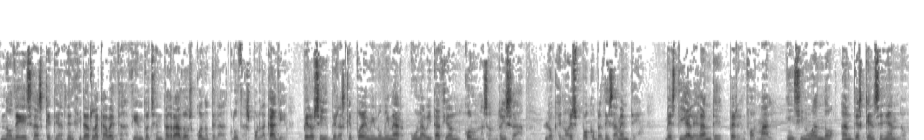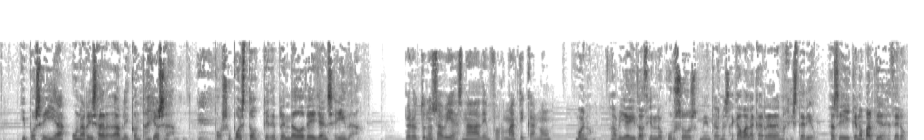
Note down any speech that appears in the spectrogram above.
no de esas que te hacen girar la cabeza 180 grados cuando te la cruzas por la calle, pero sí de las que pueden iluminar una habitación con una sonrisa, lo que no es poco precisamente. Vestía elegante pero informal, insinuando antes que enseñando, y poseía una risa agradable y contagiosa. Por supuesto, quedé prendado de ella enseguida. Pero tú no sabías nada de informática, ¿no? Bueno, había ido haciendo cursos mientras me sacaba la carrera de magisterio, así que no partía de cero.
